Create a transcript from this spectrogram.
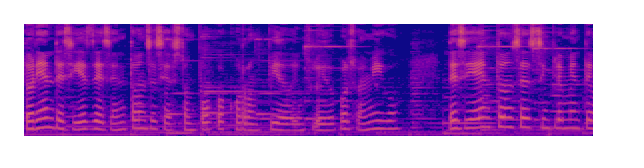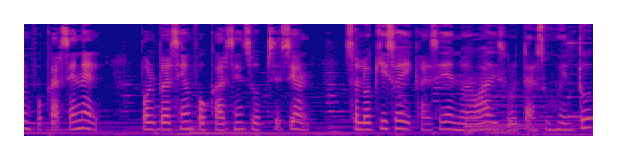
Dorian decide desde entonces y hasta un poco corrompido e influido por su amigo, decide entonces simplemente enfocarse en él, volverse a enfocarse en su obsesión, Solo quiso dedicarse de nuevo a disfrutar su juventud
